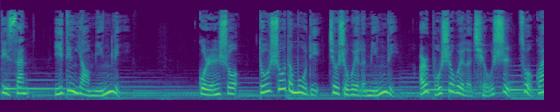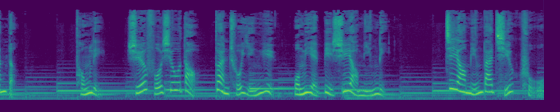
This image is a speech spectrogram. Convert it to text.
第三，一定要明理。古人说，读书的目的就是为了明理，而不是为了求事、做官等。同理。学佛修道，断除淫欲，我们也必须要明理，既要明白其苦，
